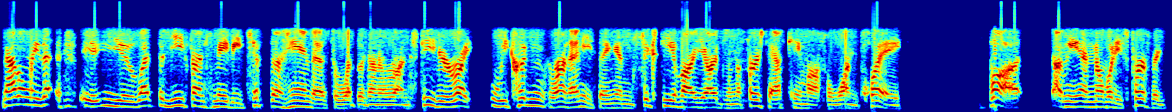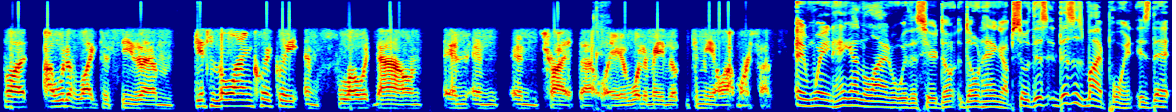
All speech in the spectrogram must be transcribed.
Not only that, you- let the defense maybe tip their hand as to what they're going to run. Steve, you're right. We couldn't run anything, and 60 of our yards in the first half came off of one play. But I mean, and nobody's perfect, but I would have liked to see them get to the line quickly and slow it down and and and try it that way. It would have made to me a lot more sense. And Wayne, hang on the line with us here. Don't don't hang up. So this this is my point is that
